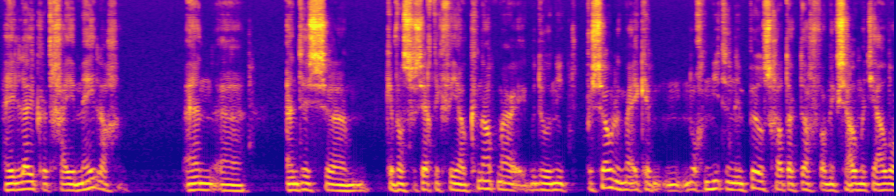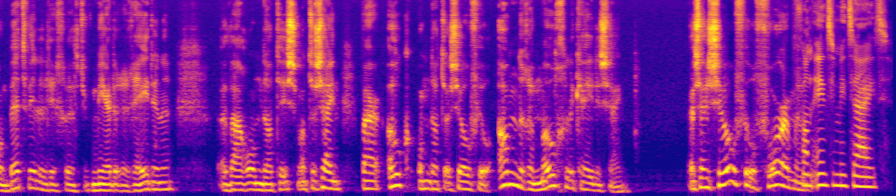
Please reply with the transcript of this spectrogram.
hey, leukert, ga je meelachen? En, uh, en dus, um, ik heb wel eens gezegd: Ik vind jou knap, maar ik bedoel niet persoonlijk, maar ik heb nog niet een impuls gehad dat ik dacht: van ik zou met jou wel in bed willen liggen. Er zijn natuurlijk meerdere redenen uh, waarom dat is. Want er zijn, maar ook omdat er zoveel andere mogelijkheden zijn. Er zijn zoveel vormen. Van intimiteit.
